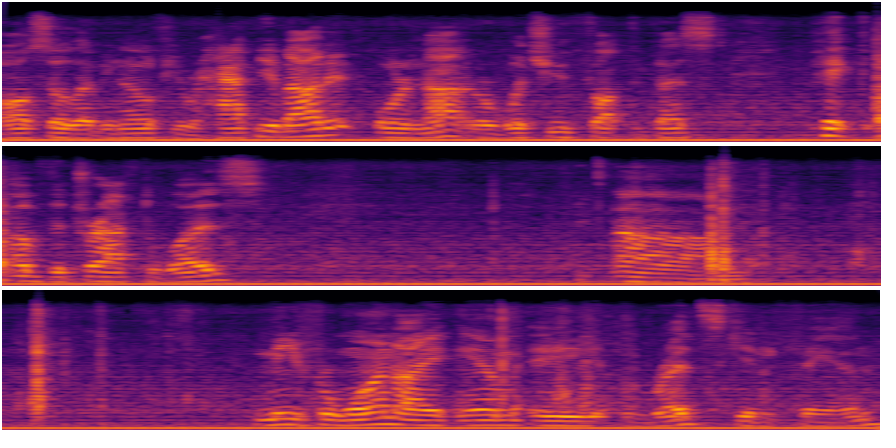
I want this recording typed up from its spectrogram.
Also, let me know if you were happy about it or not, or what you thought the best pick of the draft was. Um, me, for one, I am a Redskin fan.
